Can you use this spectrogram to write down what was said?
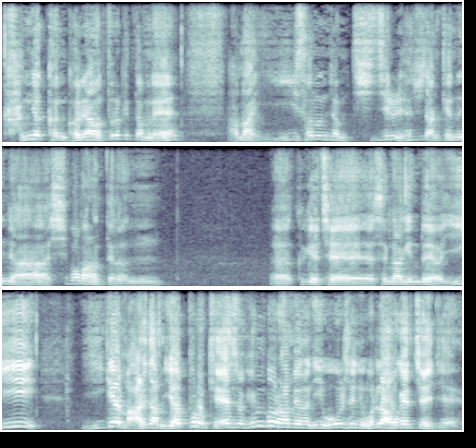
강력한 거래량을 뚫었기 때문에 아마 이 선은 좀 지지를 해주지 않겠느냐 15만원대는. 예, 그게 제 생각인데요. 이 이게 말하자면 옆으로 계속 행보를 하면은 이 5일선이 올라오겠죠 이제.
